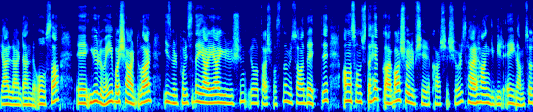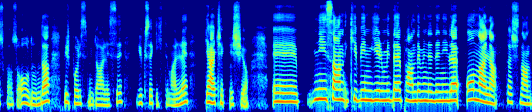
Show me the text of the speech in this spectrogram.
yerlerden de olsa e, yürümeyi başardılar. İzmir polisi de yer yer yürüyüşün yola taşmasına müsaade etti. Ama sonuçta hep galiba şöyle bir şeyle karşılaşıyoruz. Herhangi bir eylem söz konusu olduğunda bir polis müdahalesi yüksek ihtimalle gerçekleşiyor. Ee, Nisan 2020'de pandemi nedeniyle online'a taşınan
